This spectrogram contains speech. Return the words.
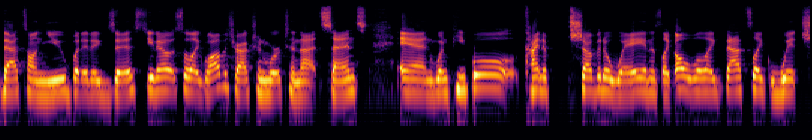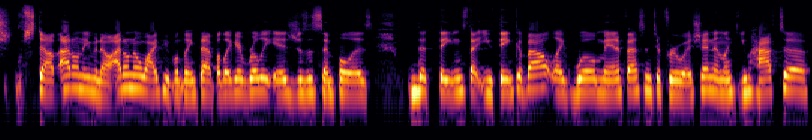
that's on you, but it exists, you know? So, like, law of attraction works in that sense. And when people kind of shove it away and it's like, oh, well, like, that's like witch stuff. I don't even know. I don't know why people think that, but like, it really is just as simple as the things that you think about, like, will manifest into fruition. And like, you have to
